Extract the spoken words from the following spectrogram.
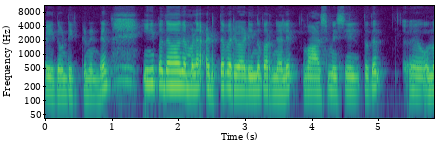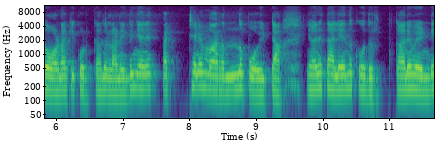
പെയ്തുകൊണ്ടിരിക്കുന്നുണ്ട് ഇനിയിപ്പോൾ ഇതാ നമ്മളെ അടുത്ത പരിപാടി എന്ന് പറഞ്ഞാൽ വാഷിംഗ് മെഷീനിലത്തത് ഒന്ന് ഓണാക്കി കൊടുക്കുക എന്നുള്ളതാണ് ഇത് ഞാൻ പറ്റനെ മറന്നു പോയിട്ടാ. ഞാൻ തലേന്ന് കുതിർ വെക്കാനും വേണ്ടി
